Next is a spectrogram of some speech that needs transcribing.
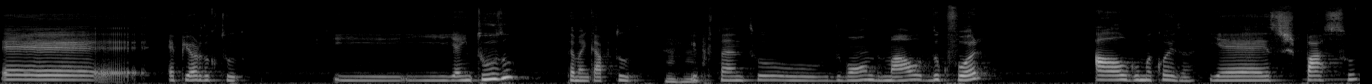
é, é pior do que tudo. E, e em tudo também cabe tudo. Uhum. E portanto, de bom, de mau, do que for, há alguma coisa. E é esse espaço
